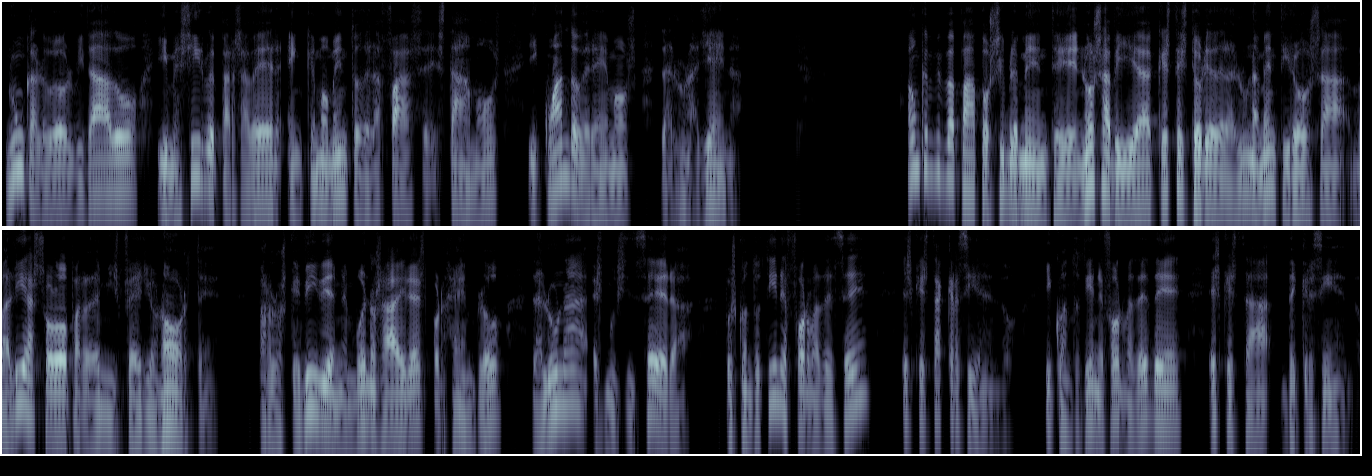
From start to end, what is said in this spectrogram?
Nunca lo he olvidado y me sirve para saber en qué momento de la fase estamos y cuándo veremos la luna llena. Aunque mi papá posiblemente no sabía que esta historia de la luna mentirosa valía solo para el hemisferio norte. Para los que viven en Buenos Aires, por ejemplo, la luna es muy sincera, pues cuando tiene forma de C es que está creciendo y cuando tiene forma de D es que está decreciendo.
